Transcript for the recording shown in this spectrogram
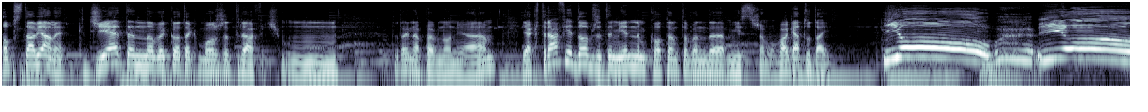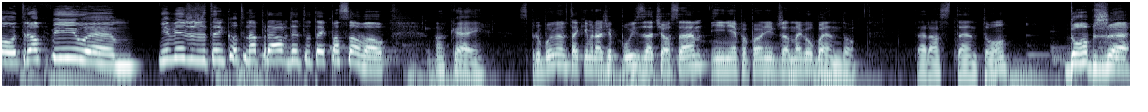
obstawiamy. Gdzie ten nowy kotek może trafić? Mm. Tutaj na pewno nie. Jak trafię dobrze tym jednym kotem, to będę mistrzem. Uwaga, tutaj. Jo! Jo! Trafiłem! Nie wierzę, że ten kot naprawdę tutaj pasował. Okej. Spróbujmy w takim razie pójść za ciosem i nie popełnić żadnego błędu. Teraz ten tu. Dobrze!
